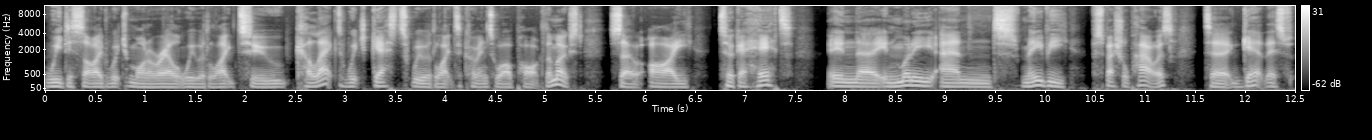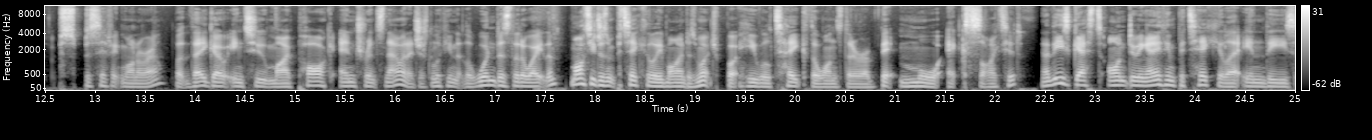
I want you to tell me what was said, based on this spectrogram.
we decide which monorail we would like to collect, which guests we would like to come into our park the most. So I took a hit in uh, in money and maybe special powers to get this specific monorail, but they go into my park entrance now and are just looking at the wonders that await them. Marty doesn't particularly mind as much, but he will take the ones that are a bit more excited. Now, these guests aren't doing anything particular in these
